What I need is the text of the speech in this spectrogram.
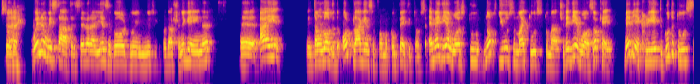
So the, when we started several years ago doing music production again, uh, I downloaded all plugins from competitors. And my idea was to not use my tools too much. The idea was, okay, maybe I create good tools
